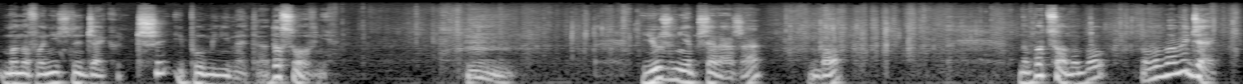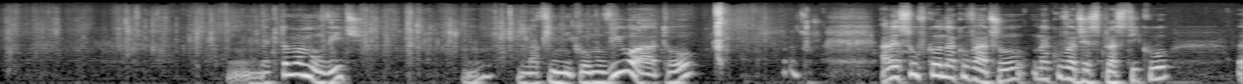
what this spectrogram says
Monofoniczny jack 3,5 mm. Dosłownie. Hmm. Już mnie przeraża, bo no bo co? No bo, no bo mamy jack. Jak to ma mówić? Na filmiku mówiło, a tu no cóż. Ale słówko na kuwaczu. Nakuwacz jest z plastiku. E,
